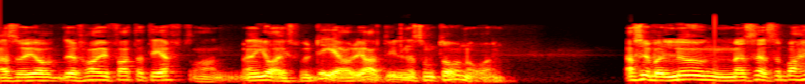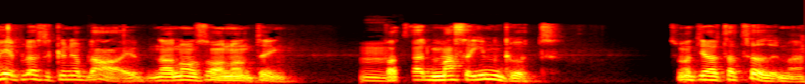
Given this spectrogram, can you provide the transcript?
Alltså jag, det har jag ju fattat i efterhand, men jag exploderade ju alltid som tonåring. Alltså jag var lugn, men sen så bara helt plötsligt kunde jag bli arg när någon sa någonting. Mm. För att jag hade massa ingrutt. Som att jag hade tagit tur med.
